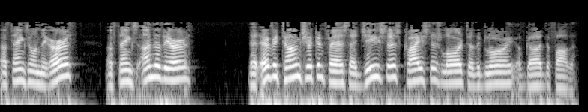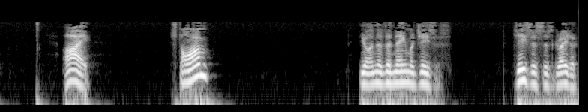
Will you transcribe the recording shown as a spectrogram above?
of things on the earth, of things under the earth, that every tongue should confess that Jesus Christ is Lord to the glory of God the Father. Alright. storm, you're under the name of Jesus. Jesus is greater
